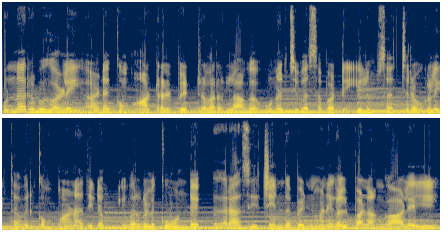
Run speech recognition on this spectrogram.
உணர்வுகளை அடக்கும் ஆற்றல் பெற்றவர்களாக உணர்ச்சி வசப்பட்டு எழும் சச்சரவுகளை தவிர்க்கும் மனதிடம் இவர்களுக்கு உண்டு. கடகராசியை சேர்ந்த பெண்மணிகள் பழங்காலில்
